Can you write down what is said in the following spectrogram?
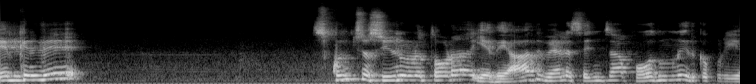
ஏற்கனவே கொஞ்சம் சுயநலத்தோட எதையாவது வேலை செஞ்சால் போதும்னு இருக்கக்கூடிய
